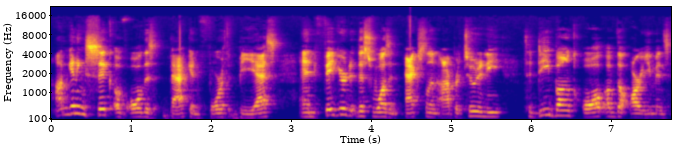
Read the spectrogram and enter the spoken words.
I'm getting sick of all this back and forth BS and figured this was an excellent opportunity to debunk all of the arguments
